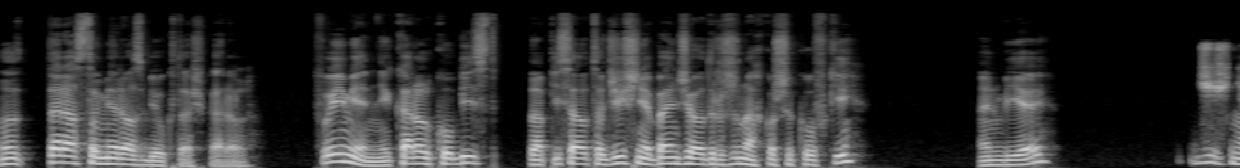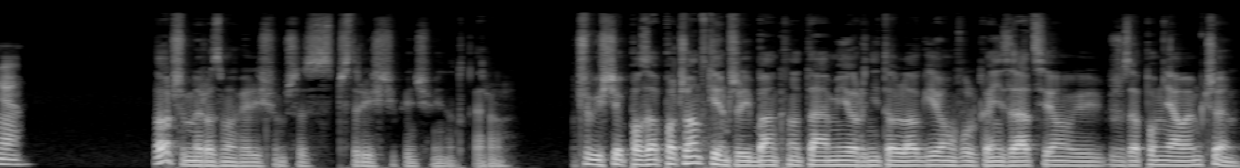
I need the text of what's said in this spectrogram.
No teraz to mnie rozbił ktoś, Karol. Twój imiennik, Karol Kubist, napisał to dziś nie będzie o drużynach koszykówki NBA? Dziś nie. To o czym my rozmawialiśmy przez 45 minut, Karol? Oczywiście poza początkiem, czyli banknotami, ornitologią, wulkanizacją i już zapomniałem czym.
